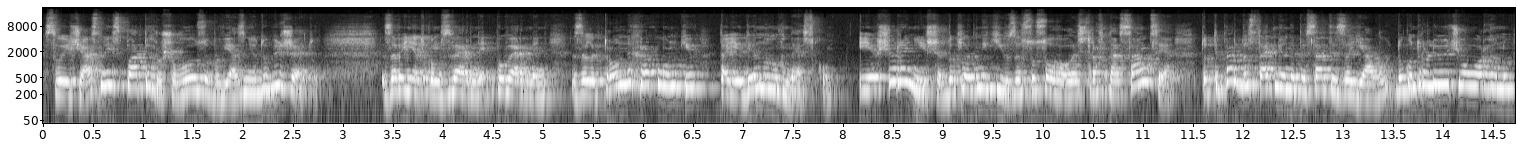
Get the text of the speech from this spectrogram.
своєчасної сплати грошового зобов'язання до бюджету, за винятком повернень з електронних рахунків та єдиного внеску. І якщо раніше до платників застосовувалася штрафна санкція, то тепер достатньо написати заяву до контролюючого органу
